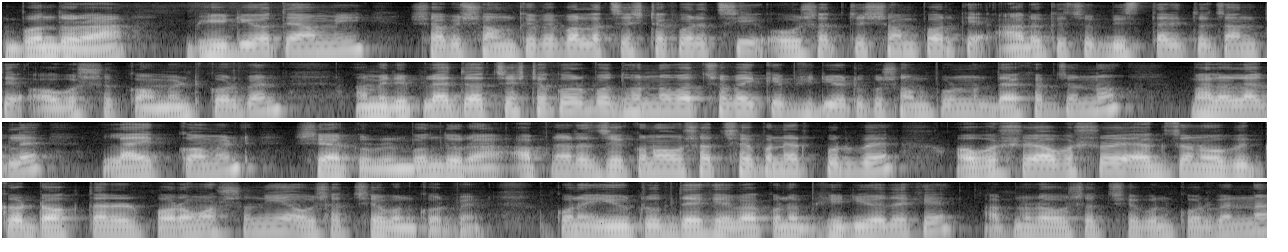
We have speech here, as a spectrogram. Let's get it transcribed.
বন্ধুরা ভিডিওতে আমি সবই সংক্ষেপে বলার চেষ্টা করেছি। ঔষধটি সম্পর্কে আরও কিছু বিস্তারিত জানতে অবশ্যই কমেন্ট করবেন। আমি রিপ্লাই দেওয়ার চেষ্টা করব। ধন্যবাদ সবাইকে ভিডিওটুকু সম্পূর্ণ দেখার জন্য। ভালো লাগলে লাইক কমেন্ট শেয়ার করবেন। বন্ধুরা, আপনারা যে কোনো ঔষধ সেবনের পূর্বে অবশ্যই অবশ্যই একজন অভিজ্ঞ ডক্টরের পরামর্শ নিয়ে ঔষধ সেবন করবেন। কোনো ইউটিউব দেখে বা কোনো ভিডিও দেখে আপনারা ঔষধ সেবন করবেন না।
